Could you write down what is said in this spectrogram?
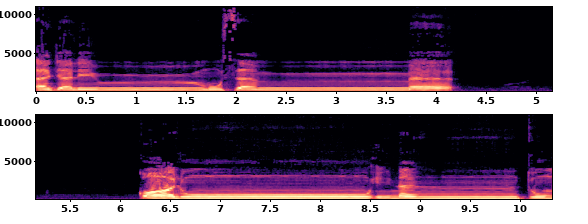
أجل مسمى. قالوا إن أنتم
